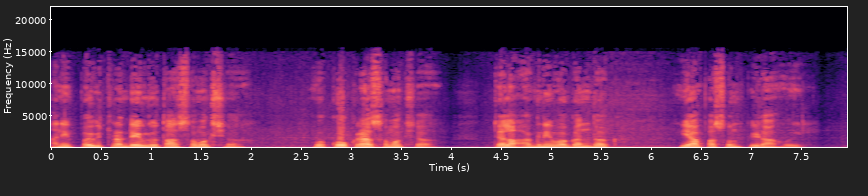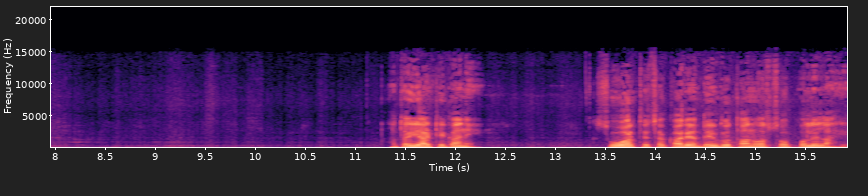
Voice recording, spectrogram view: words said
आणि पवित्र देवदूता समक्ष व कोकऱ्या समक्ष त्याला अग्नी व गंधक यापासून पीडा होईल. आता या ठिकाणी सुवार्थेचं कार्य देवदूतांवर सोपवलेलं आहे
